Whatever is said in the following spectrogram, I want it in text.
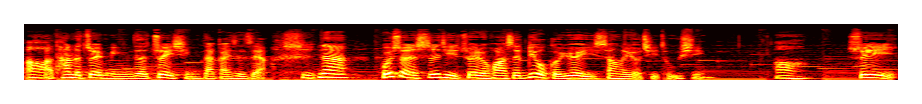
嗯啊，他的罪名的罪行大概是这样。是，那毁损尸体罪的话是六个月以上的有期徒刑，嗯所以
